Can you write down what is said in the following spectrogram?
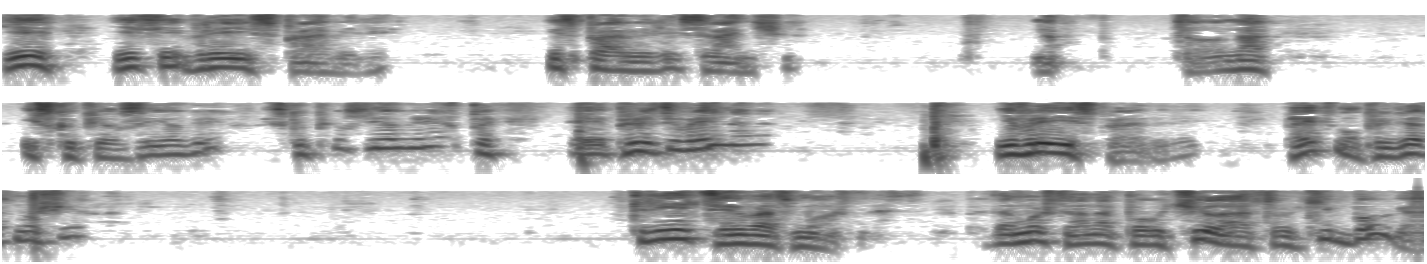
Если евреи исправили, исправились раньше – на, искупился ее грех. Искупился ее грех э, преждевременно. Евреи исправили. Поэтому придет Машех. Третья возможность, потому что она получила от руки Бога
